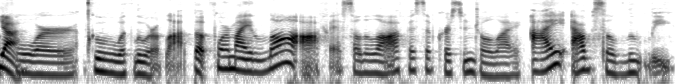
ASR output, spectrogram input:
yeah. for Google with Lure of Law. But for my law office, so the law office of Kristen Gyolai, I absolutely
